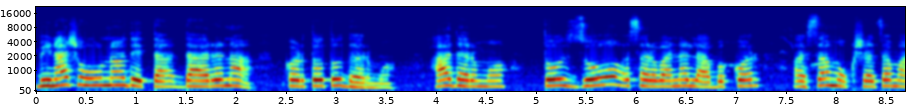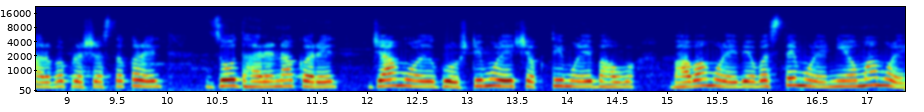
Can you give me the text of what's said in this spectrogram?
विनाश होऊ न देता धारणा करतो तो धर्म. हा धर्म तो जो सर्वांना लाभकर असा मोक्षाचा मार्ग प्रशस्त करेल जो धारणा करेल ज्यामुळे गोष्टीमुळे शक्तीमुळे भाव भावामुळे व्यवस्थेमुळे नियमामुळे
